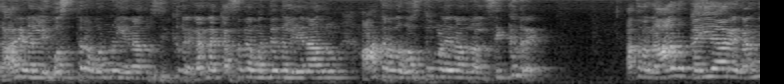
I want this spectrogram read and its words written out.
ದಾರಿನಲ್ಲಿ ವಸ್ತ್ರವನ್ನು ಏನಾದ್ರೂ ಸಿಕ್ಕಿದ್ರೆ, ನನ್ನ ಕಸದ ಮಧ್ಯದಲ್ಲಿ ಏನಾದ್ರೂ, ಆ ತರದ ವಸ್ತುಗಳು ಏನಾದ್ರೂ ಅಲ್ಲಿ ಸಿಕ್ಕಿದ್ರೆ, ಅಥವಾ ನಾನು ಕೈಯಾರೆ, ನನ್ನ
